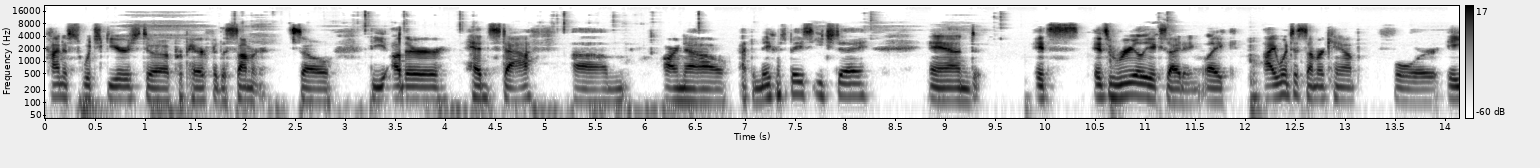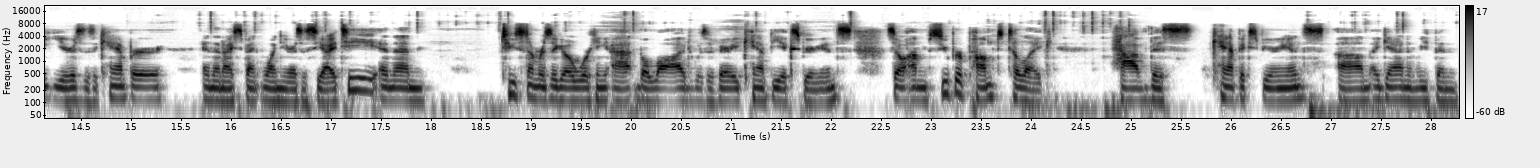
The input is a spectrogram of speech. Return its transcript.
kind of switched gears to prepare for the summer. So the other head staff um, are now at the makerspace each day. And it's it's really exciting. Like i went to summer camp for eight years as a camper and then i spent one year as a cit and then two summers ago working at the lodge was a very campy experience. So i'm super pumped to like have this camp experience um, again and we've been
